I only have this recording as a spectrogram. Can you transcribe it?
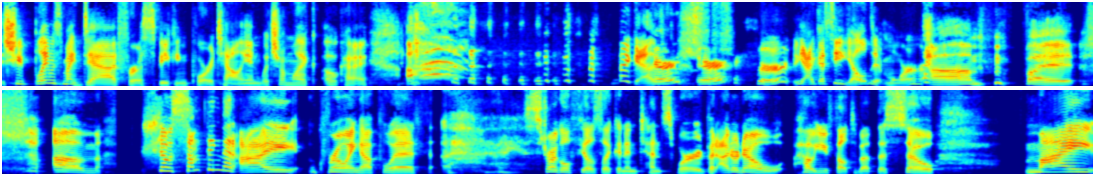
she blames my dad for us speaking poor Italian, which I'm like, okay. I guess. Sure, sure. Sure. Yeah, I guess he yelled it more. Um, but um so something that I growing up with struggle feels like an intense word, but I don't know how you felt about this. So my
